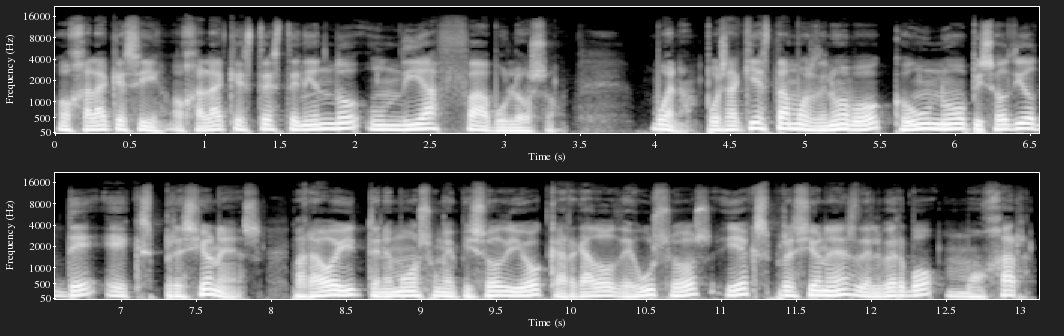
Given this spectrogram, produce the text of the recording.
Ojalá que sí, ojalá que estés teniendo un día fabuloso. Bueno, pues aquí estamos de nuevo con un nuevo episodio de expresiones. Para hoy tenemos un episodio cargado de usos y expresiones del verbo mojar.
